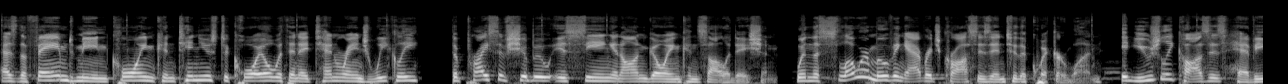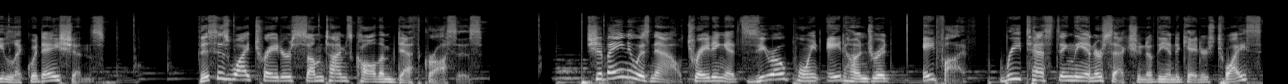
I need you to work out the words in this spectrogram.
As the famed meme coin continues to coil within a 10 range weekly, the price of Shibu is seeing an ongoing consolidation. When the slower moving average crosses into the quicker one, it usually causes heavy liquidations. This is why traders sometimes call them death crosses. Shiba Inu is now trading at 0.885. Retesting the intersection of the indicators twice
